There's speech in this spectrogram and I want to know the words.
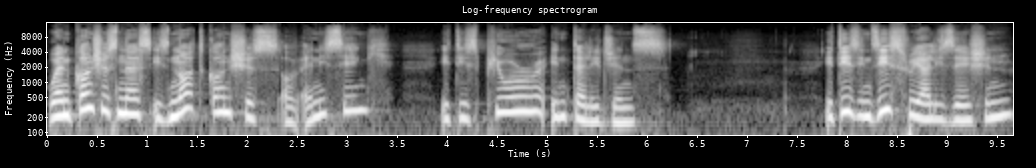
When consciousness is not conscious of anything, it is pure intelligence. It is in this realization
